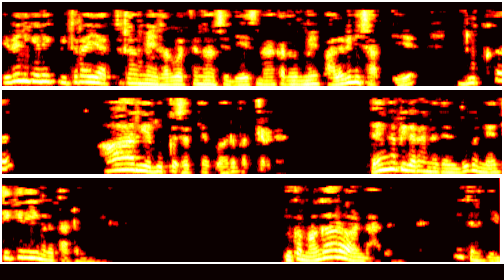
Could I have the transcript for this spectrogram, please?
එවැනි කෙනෙක් විතරයි ඇත්තටම මේ සරුවචනහන්සේ දේශනා කරන මේ පළවෙනි සත්‍යය දුක ආර්ය දුක්ඛ සත්‍යයක් වඩපත් කරගන්න. දැන් අපි කරන්න දැන් දුක නැති කිරීමකට තටමන. දුක මඟහරවන්න හදන. මෙතනදී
